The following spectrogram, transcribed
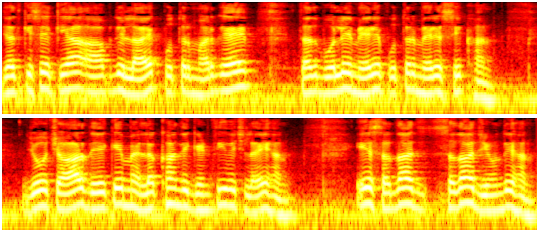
ਜਦ ਕਿਸੇ ਕਿਹਾ, ਆਪ ਦੇ ਲਾਇਕ ਪੁੱਤਰ ਮਰ ਗਏ, ਤਦ ਬੋਲੇ, ਮੇਰੇ ਪੁੱਤਰ ਮੇਰੇ ਸਿੱਖ ਹਨ। ਜੋ ਚਾਰ ਦੇ ਕੇ ਮੈਂ ਲੱਖਾਂ ਦੀ ਗਿਣਤੀ ਵਿੱਚ ਲਏ ਹਨ। ਇਹ ਸਦਾ ਸਦਾ ਜਿਉਂਦੇ ਹਨ।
